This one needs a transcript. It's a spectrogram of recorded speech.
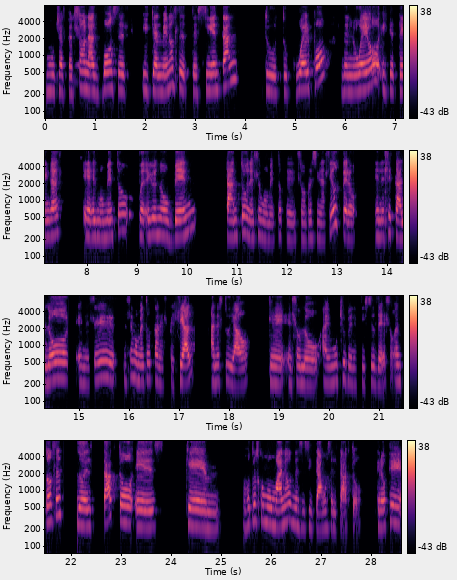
muchas personas, voces, y que al menos te, te sientan tu, tu cuerpo de nuevo y que tengas el momento, pues ellos no ven tanto en ese momento que son recién nacidos, pero en ese calor, en ese, ese momento tan especial, han estudiado que eso lo, hay muchos beneficios de eso. Entonces, lo del tacto es que mm, nosotros como humanos necesitamos el tacto. Creo que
